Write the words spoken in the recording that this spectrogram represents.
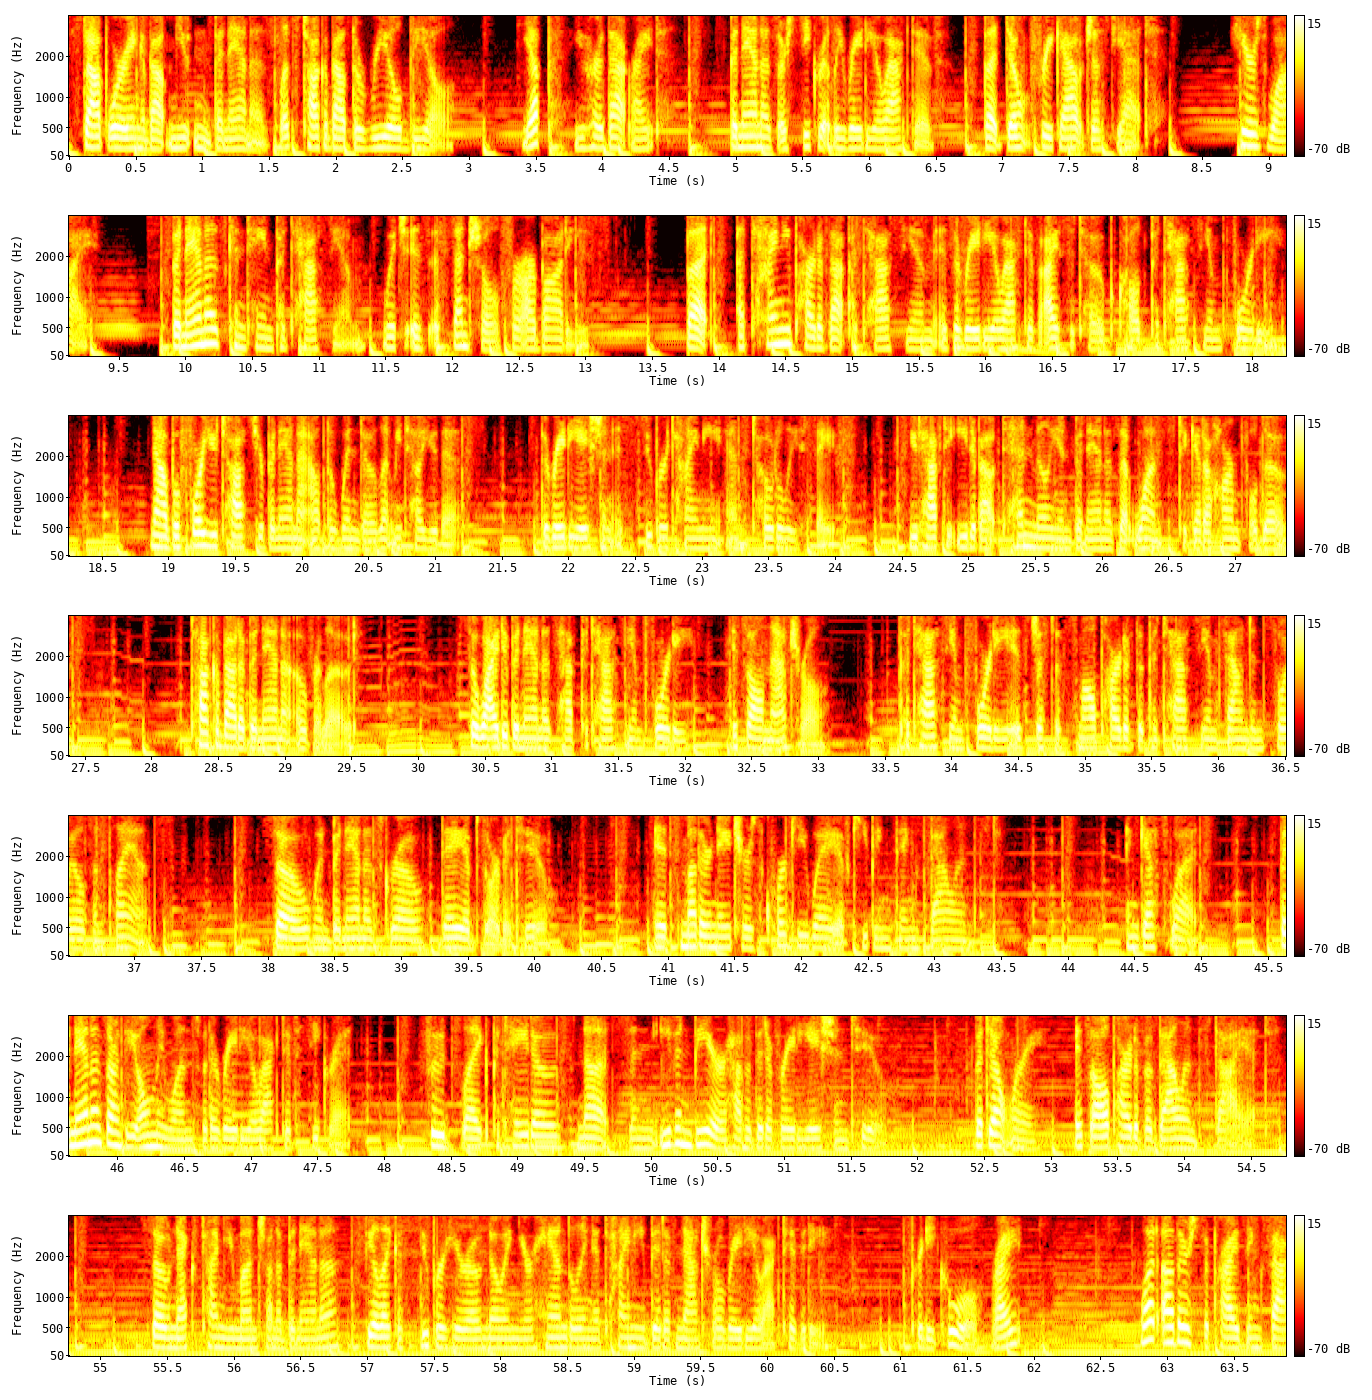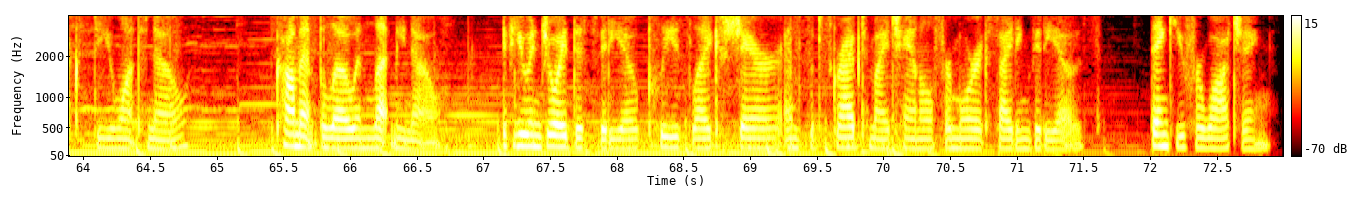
Stop worrying about mutant bananas. Let's talk about the real deal. Yep, you heard that right. Bananas are secretly radioactive, but don't freak out just yet. Here's why. Bananas contain potassium, which is essential for our bodies. But a tiny part of that potassium is a radioactive isotope called potassium 40. Now, before you toss your banana out the window, let me tell you this. The radiation is super tiny and totally safe. You'd have to eat about 10 million bananas at once to get a harmful dose. Talk about a banana overload. So, why do bananas have potassium 40? It's all natural. Potassium 40 is just a small part of the potassium found in soils and plants. So, when bananas grow, they absorb it too. It's Mother Nature's quirky way of keeping things balanced. And guess what? Bananas aren't the only ones with a radioactive secret. Foods like potatoes, nuts, and even beer have a bit of radiation too. But don't worry, it's all part of a balanced diet. So next time you munch on a banana, feel like a superhero knowing you're handling a tiny bit of natural radioactivity. Pretty cool, right? What other surprising facts do you want to know? Comment below and let me know. If you enjoyed this video, please like, share, and subscribe to my channel for more exciting videos. Thank you for watching.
